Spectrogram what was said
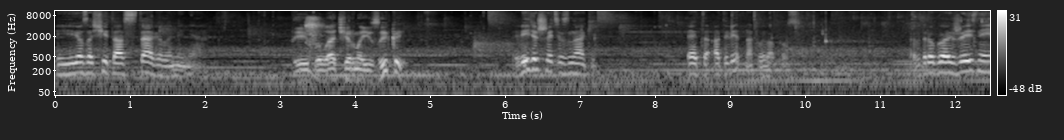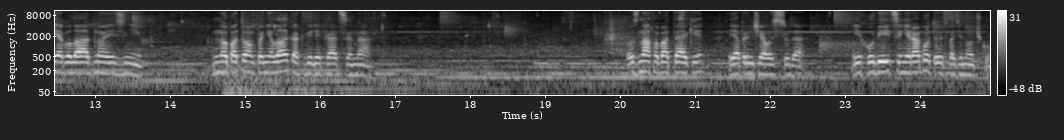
ее защита оставила меня. Ты была черноязыкой? Видишь эти знаки? Это ответ на твой вопрос. В другой жизни я была одной из них. Но потом поняла, как велика цена. Узнав об атаке, я примчалась сюда. Их убийцы не работают в одиночку.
